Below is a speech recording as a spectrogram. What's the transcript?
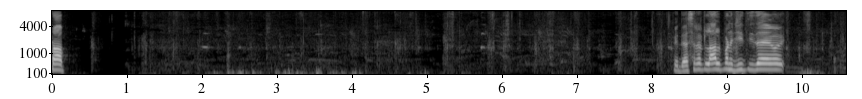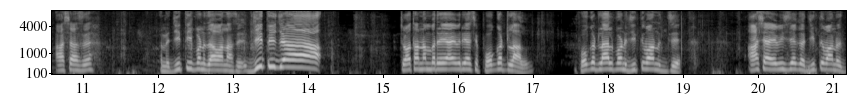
ટોપ દશરથલાલ પણ જીતી જાય આશા છે. અને જીતી પણ જવાના છે. જીતી જા! ચોથા નંબરે આવી રહ્યા છે ફોગટલાલ. ફોગટલાલ પણ જીતવાનું જ છે. આશા એવી છે કે જીતવાનું જ.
